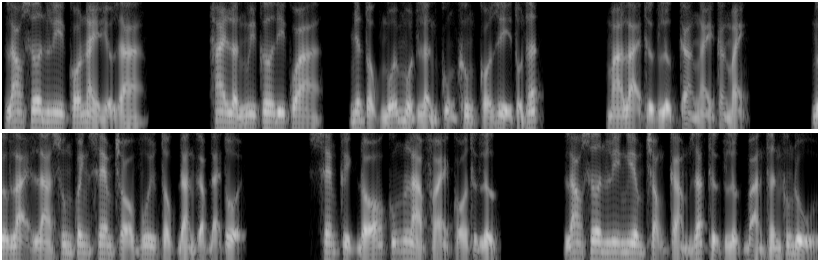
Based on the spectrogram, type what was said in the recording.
Lao Sơn Ly có này hiểu ra. Hai lần nguy cơ đi qua, nhân tộc mỗi một lần cũng không có gì tổn thất. Mà lại thực lực càng ngày càng mạnh. Ngược lại là xung quanh xem trò vui tộc đàn gặp đại tội. Xem kịch đó cũng là phải có thực lực. Lao Sơn Ly nghiêm trọng cảm giác thực lực bản thân không đủ.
